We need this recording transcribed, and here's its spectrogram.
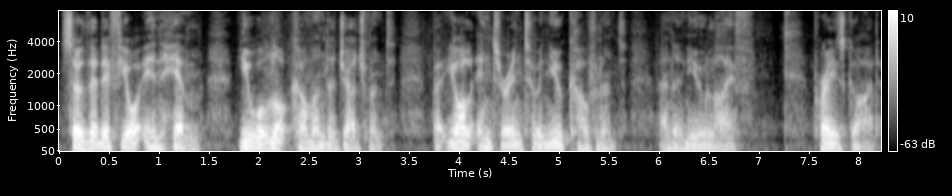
so that if you're in Him, you will not come under judgment, but you'll enter into a new covenant and a new life. Praise God.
